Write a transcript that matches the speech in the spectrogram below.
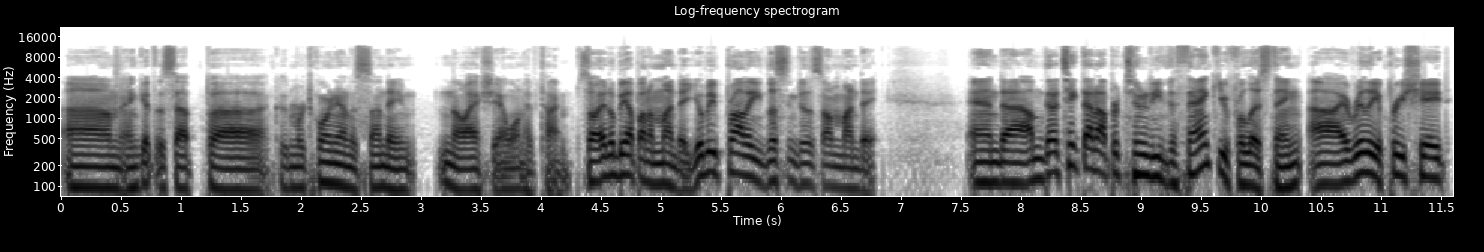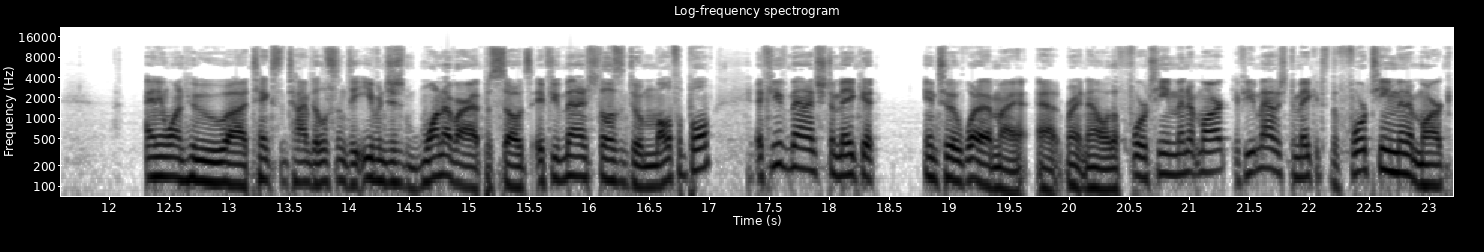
Um, and get this up because uh, I'm recording on a Sunday. No, actually, I won't have time. So it'll be up on a Monday. You'll be probably listening to this on Monday. And uh, I'm going to take that opportunity to thank you for listening. Uh, I really appreciate anyone who uh, takes the time to listen to even just one of our episodes. If you've managed to listen to a multiple, if you've managed to make it into what am I at right now, with the 14 minute mark? If you managed to make it to the 14 minute mark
